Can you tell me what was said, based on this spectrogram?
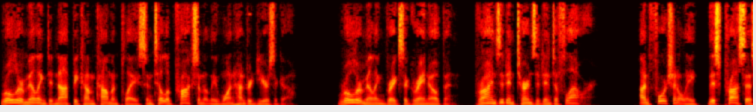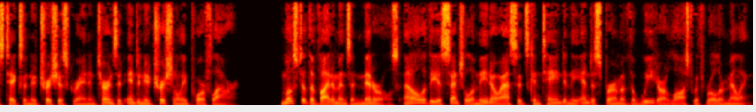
roller milling did not become commonplace until approximately 100 years ago. Roller milling breaks a grain open, grinds it, and turns it into flour. Unfortunately, this process takes a nutritious grain and turns it into nutritionally poor flour. Most of the vitamins and minerals and all of the essential amino acids contained in the endosperm of the wheat are lost with roller milling.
